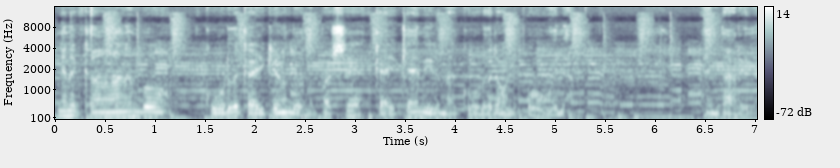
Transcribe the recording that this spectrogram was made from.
ഇങ്ങനെ കാണുമ്പോൾ കൂടുതൽ കഴിക്കണം തോന്നും. പക്ഷെ കഴിക്കാനിരുന്നാൽ കൂടുതൽ കൊണ്ട് പോകില്ല എന്താ അറിയില്ല.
